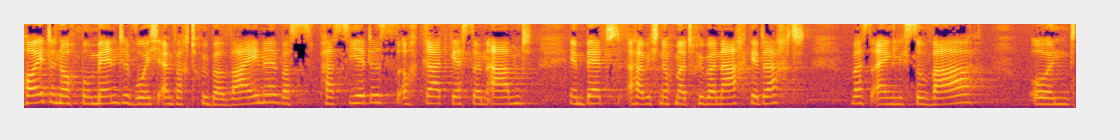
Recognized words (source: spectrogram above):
heute noch Momente, wo ich einfach drüber weine, was passiert ist. Auch gerade gestern Abend im Bett habe ich noch mal drüber nachgedacht, was eigentlich so war und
